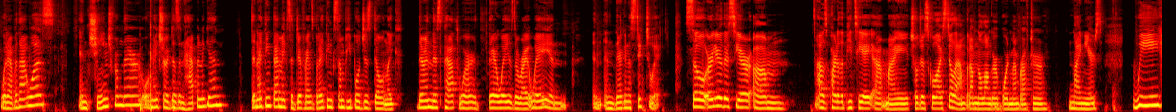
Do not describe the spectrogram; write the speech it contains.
whatever that was and change from there or make sure it doesn't happen again, then I think that makes a difference. But I think some people just don't like they're in this path where their way is the right way and and, and they're gonna stick to it. So earlier this year, um, I was part of the PTA at my children's school. I still am, but I'm no longer a board member after nine years. We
